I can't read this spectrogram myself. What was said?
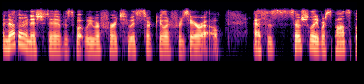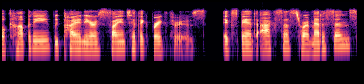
Another initiative is what we refer to as Circular for Zero. As a socially responsible company, we pioneer scientific breakthroughs, expand access to our medicines,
